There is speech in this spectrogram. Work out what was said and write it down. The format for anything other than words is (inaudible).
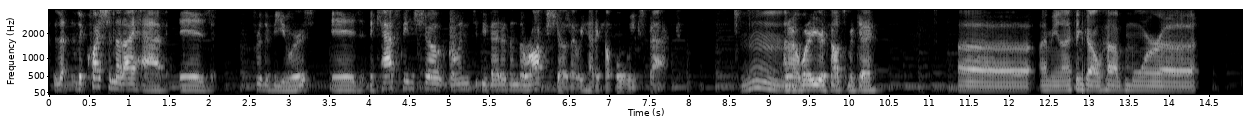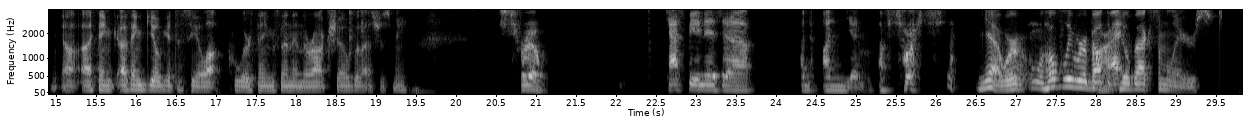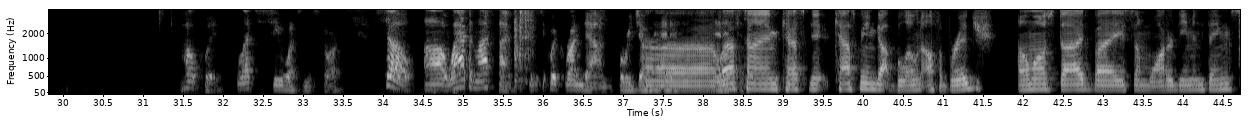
The, the question that I have is for the viewers is the Caspian Show going to be better than the Rock Show that we had a couple weeks back? Hmm. I don't know. What are your thoughts, McKay? Uh, I mean, I think I'll have more. Uh, uh, I think I think you'll get to see a lot cooler things than in the Rock Show, but that's just me. It's true. Caspian is a an onion of (laughs) sorts. Yeah, we're well, hopefully we're about All to right. peel back some layers. Hopefully, let's see what's in store. So, uh, what happened last time? Give us a quick rundown before we jump ahead. Uh, last time, Caspian, Caspian got blown off a bridge, almost died by some water demon things.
